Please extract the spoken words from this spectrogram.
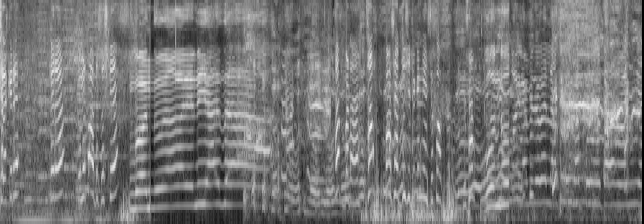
ছেলা কে রে কে রে তোমার পা দেছিস কে? বন্ধু আমার নিয়ে যা হাত বাড়া ছাপ পাঁচশো দুশো টাকা নিয়ে এসে থেকে, ছাপ। বন্ধু। আমি তোকে লাঠি সাপ করব তা নিয়ে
